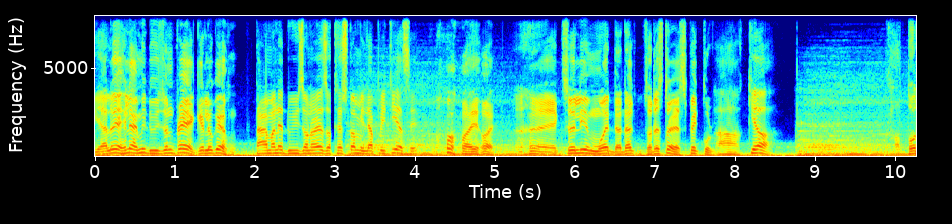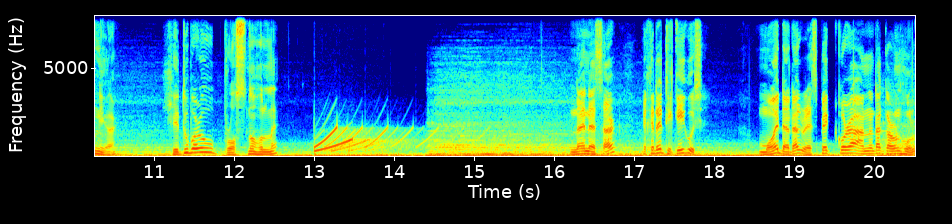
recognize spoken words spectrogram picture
ইয়ালৈ আহিলে আমি দুইজন প্ৰায় একেলগে আহোঁ। তাৰমানে দুয়োজনৰে যথেষ্ট মিলা প্ৰীতি আছে হয় হয়। একচুৱেলি মই দাদাক যথেষ্ট ৰেচপেক্ট কৰোঁ। কিয়? খাটনিয়াৰ? সেইটো বাৰু প্ৰশ্ন হ'লনে? নাই নাই ছাৰ। এখেতে ঠিকেই কৈছে। মই দাদাক ৰেচপেক্ট কৰা আন এটা কাৰণ হ'ল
